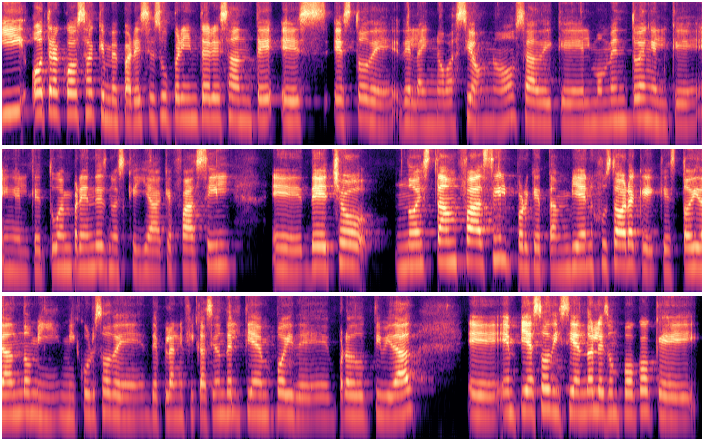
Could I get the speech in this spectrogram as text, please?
Y otra cosa que me parece súper interesante es esto de, la innovación, ¿no? O sea, de que el momento en el que, en el que tú emprendes no es que ya, qué fácil. Eh, de hecho, no es tan fácil porque también justo ahora que, estoy dando mi, curso de, planificación del tiempo y de productividad, eh, empiezo diciéndoles un poco que,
